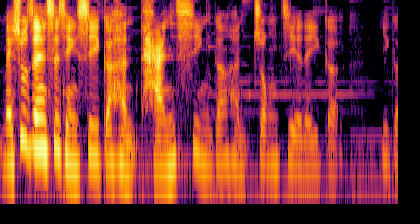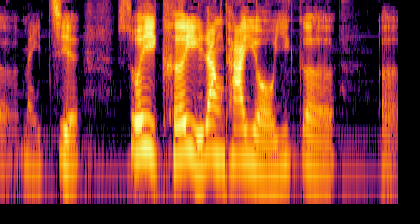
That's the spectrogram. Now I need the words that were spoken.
美术这件事情是一个很弹性跟很中介的一个一个媒介，所以可以让他有一个呃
